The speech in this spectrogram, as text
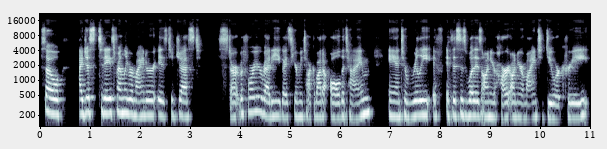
So, I just today's friendly reminder is to just start before you're ready. You guys hear me talk about it all the time. And to really, if, if this is what is on your heart, on your mind to do or create,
